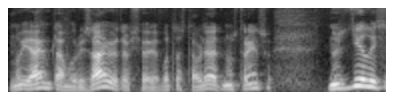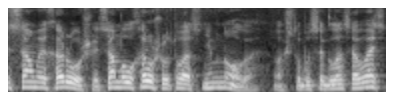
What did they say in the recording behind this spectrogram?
Ну, я им там урезаю это все, вот оставляю одну страницу. Но сделайте самое хорошее. Самого хорошего вот у вас немного, чтобы согласовать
